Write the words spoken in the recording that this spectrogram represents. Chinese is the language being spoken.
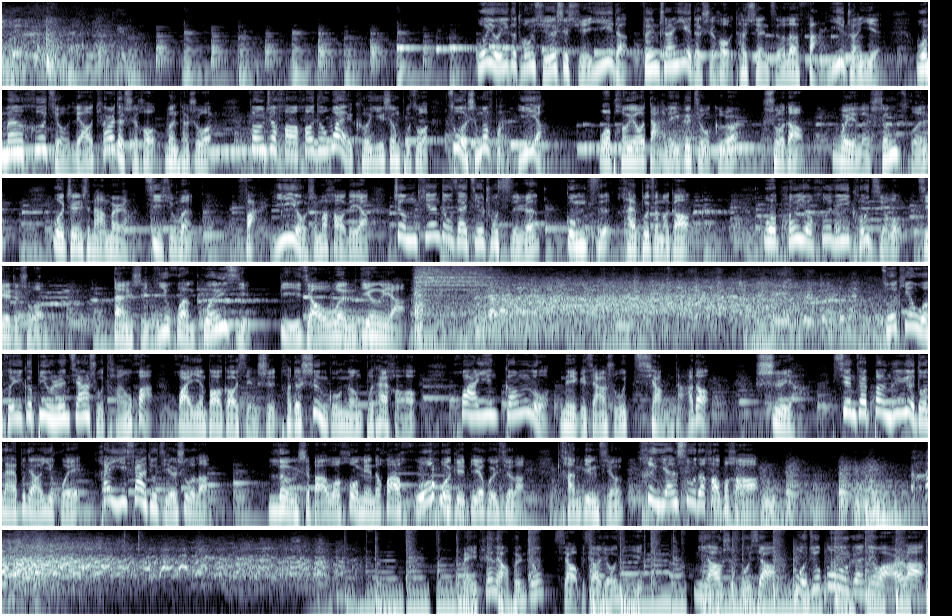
我有一个同学是学医的，分专业的时候，他选择了法医专业。我们喝酒聊天的时候，问他说：“放着好好的外科医生不做，做什么法医呀？”我朋友打了一个酒嗝，说道：“为了生存。”我真是纳闷啊，继续问：“法医有什么好的呀？整天都在接触死人，工资还不怎么高。”我朋友喝了一口酒，接着说：“但是医患关系比较稳定呀。”昨天我和一个病人家属谈话，化验报告显示他的肾功能不太好。话音刚落，那个家属抢答道：“是呀，现在半个月都来不了一回，还一下就结束了。”愣是把我后面的话活活给憋回去了。谈病情很严肃的好不好？每天两分钟，笑不笑由你。你要是不笑，我就不跟你玩了。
